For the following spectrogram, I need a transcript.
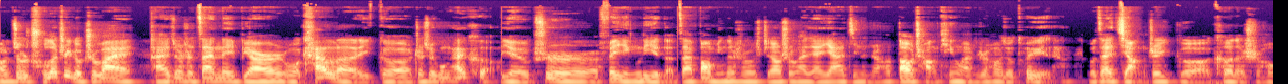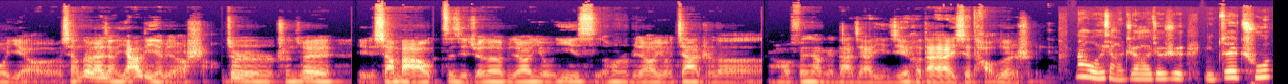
哦，就是除了这个之外，还就是在那边儿，我开了一个哲学公开课，也是非盈利的。在报名的时候只要十块钱押金，然后到场听完之后就退给他。我在讲这个课的时候，也相对来讲压力也比较少，就是纯粹想把自己觉得比较有意思或者比较有价值的，然后分享给大家，以及和大家一起讨论什么的。那我想知道，就是你最初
